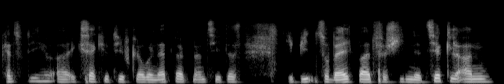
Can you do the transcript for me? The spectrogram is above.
kennst du die? Äh, Executive Global Network nennt sich das. Die bieten so weltweit verschiedene Zirkel an,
